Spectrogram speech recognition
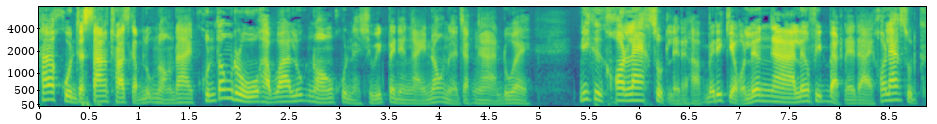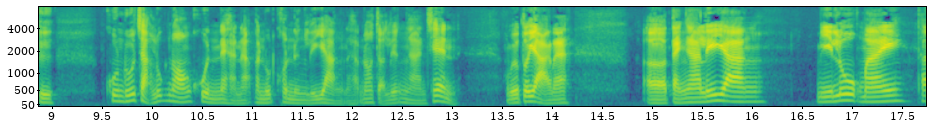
ถ้าคุณจะสร้าง trust กับลูกน้องได้ คุณต้องรู้ครับว่าลูกน้องคุณชีวิตเป็นยังไงนอกเหนือจากงานด้วย นี่คือข้อแรกสุดเลยนะครับ ไม่ได้เกี่ยวกับเรื่องงานเรื่อง feedback ใดๆ ข้อแรกสุดคือ คุณรู้จักลูกน้องคุณในฐานะมนุษย์คนหนึ่งหรือยังนะครับ นอกจากเรื่องงาน เช่นผมยกตัวอย่างนะแต่งงานหรือยังมีลูกไหม ถ้า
